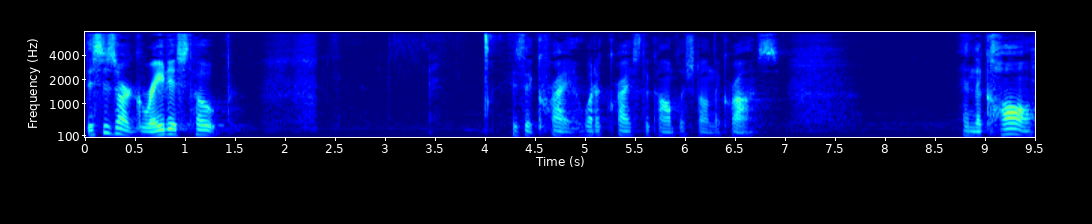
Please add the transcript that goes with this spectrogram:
This is our greatest hope. Is that Christ, what Christ accomplished on the cross. And the call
